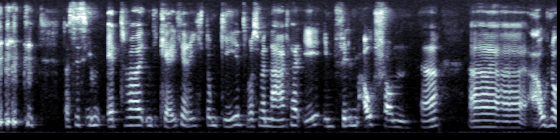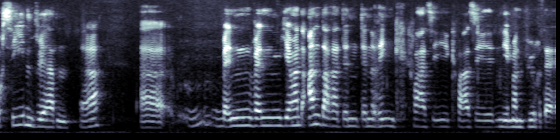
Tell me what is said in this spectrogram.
dass es in etwa in die gleiche Richtung geht, was wir nachher eh im Film auch schon ja, äh, auch noch sehen werden. Ja, äh, wenn, wenn jemand anderer den, den Ring quasi, quasi nehmen würde.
